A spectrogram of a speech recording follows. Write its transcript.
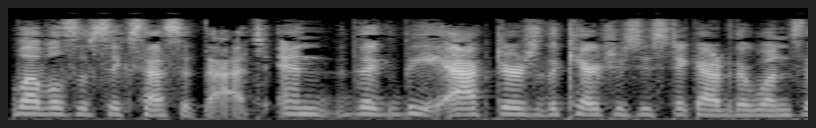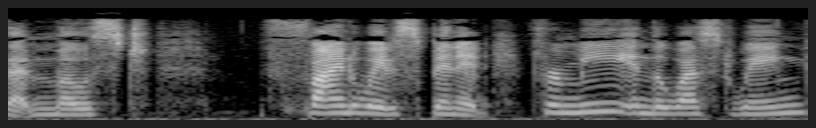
levels of success at that. And the the actors or the characters who stick out are the ones that most find a way to spin it. For me, in The West Wing,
